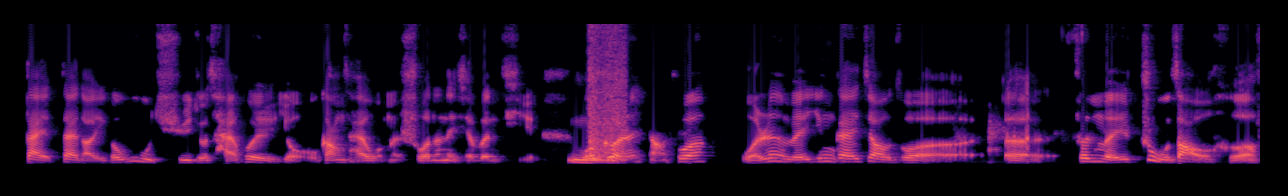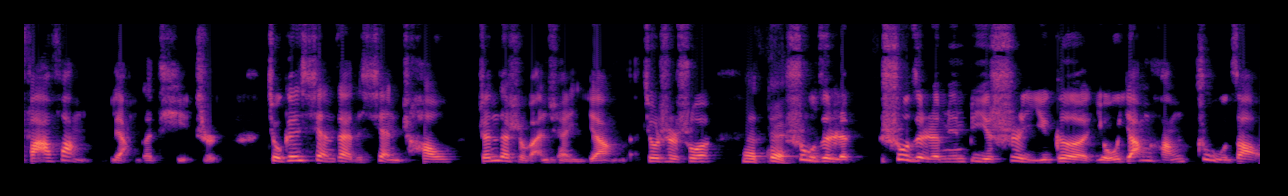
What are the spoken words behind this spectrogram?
带带到一个误区，就才会有刚才我们说的那些问题。我个人想说，我认为应该叫做呃分为铸造和发放两个体制，就跟现在的现钞真的是完全一样的。就是说，呃对，数字人数字人民币是一个由央行铸造，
